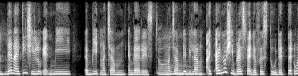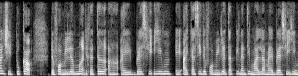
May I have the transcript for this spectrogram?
Mhm. Then I think she look at me a bit macam embarrassed. Oh. Macam dia bilang, I, I know she breastfed the first two. The third one she took out the formula milk. Dia kata, ah, I breastfeed him. I, I kasih dia formula tapi nanti malam I breastfeed him.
